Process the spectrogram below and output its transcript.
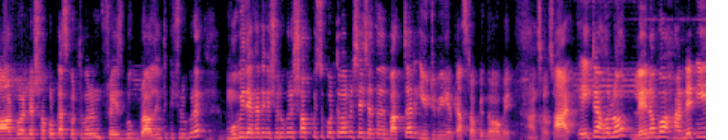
পাওয়ার পয়েন্টের সকল কাজ করতে পারবেন ফেসবুক ব্রাউজিং থেকে শুরু করে মুভি দেখা থেকে শুরু করে সবকিছু করতে পারবেন সেই সাথে বাচ্চার ইউটিউবিং এর কাজটাও কিন্তু হবে। আচ্ছা আচ্ছা। আর এইটা হলো Lenovo hundred E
